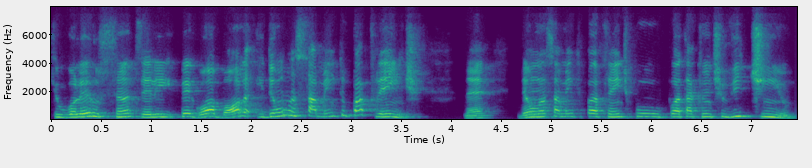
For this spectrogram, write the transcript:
que o goleiro Santos ele pegou a bola e deu um lançamento para frente, né? Deu um lançamento para frente para o atacante Vitinho.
